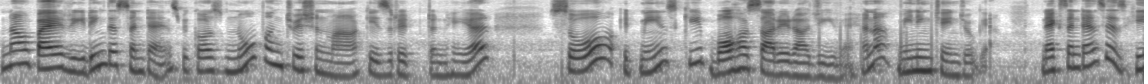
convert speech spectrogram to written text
Now by reading the sentence because no punctuation mark is written here so it means कि बहुत सारे राजीव हैं है ना मीनिंग चेंज हो गया नेक्स्ट सेंटेंस इज ही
